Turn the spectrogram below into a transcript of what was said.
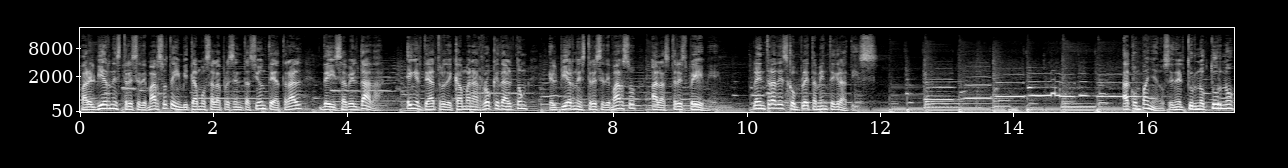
Para el viernes 13 de marzo te invitamos a la presentación teatral de Isabel Dada en el Teatro de Cámara Roque Dalton el viernes 13 de marzo a las 3 pm. La entrada es completamente gratis. Acompáñanos en el turno nocturno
